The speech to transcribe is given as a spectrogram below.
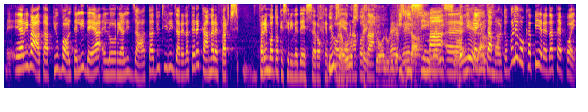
me è arrivata più volte l'idea, e l'ho realizzata, di utilizzare la telecamera e farci- fare in modo che si rivedessero, che Io poi è una cosa fighissima, Sì, eh, che aiuta molto. Volevo capire da te poi,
